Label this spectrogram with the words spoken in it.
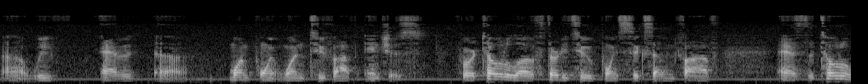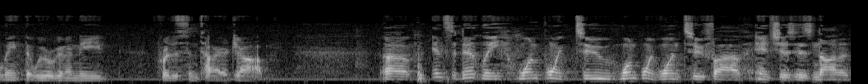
uh, we added uh, 1.125 inches for a total of 32.675 as the total length that we were going to need for this entire job. Uh, incidentally, 1.2, 1.125 inches is not a,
